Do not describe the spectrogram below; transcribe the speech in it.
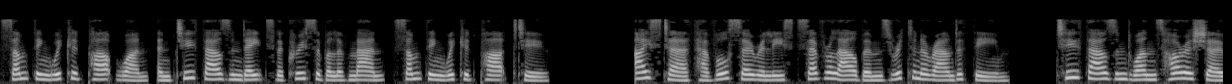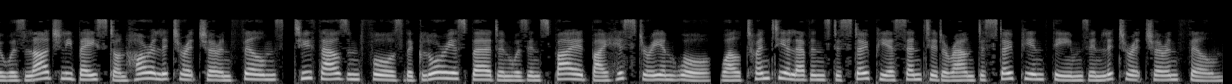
Something Wicked Part 1, and 2008's The Crucible of Man, Something Wicked Part 2. Iced Earth have also released several albums written around a theme. 2001's horror show was largely based on horror literature and films, 2004's The Glorious Burden was inspired by history and war, while 2011's Dystopia centered around dystopian themes in literature and film.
